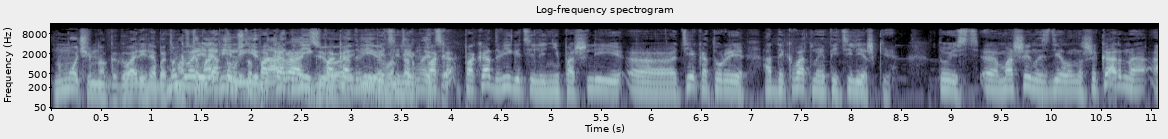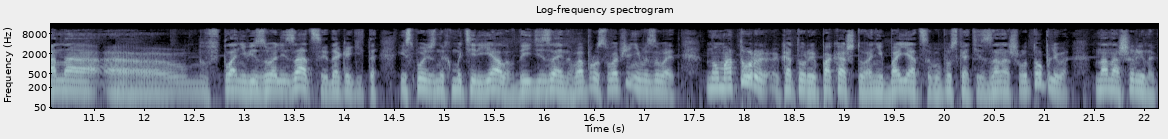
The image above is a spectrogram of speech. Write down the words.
Ну, мы очень много говорили об этом Мы говорили о автомобиле том, что и пока, на двиг- радио, пока и в двигатели, пока, пока двигатели не пошли э, те, которые адекватны этой тележке. То есть э, машина сделана шикарно, она э, в плане визуализации, да, каких-то использованных материалов, да и дизайна вопросов вообще не вызывает. Но моторы, которые пока что они боятся выпускать из-за нашего топлива на наш рынок,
